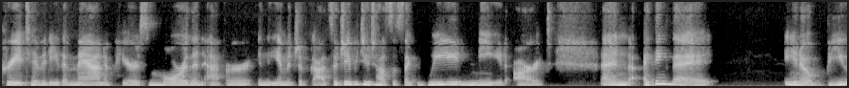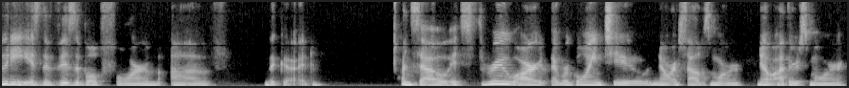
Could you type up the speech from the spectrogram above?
creativity that man appears more than ever in the image of God. So JP2 tells us like we need art. And I think that you know, beauty is the visible form of the good. And so it's through art that we're going to know ourselves more, know others more,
